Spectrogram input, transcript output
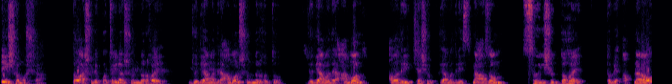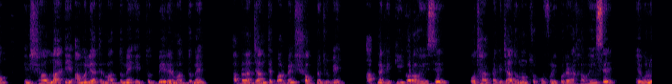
এই সমস্যা। তো আসলে কতই না সুন্দর হয় যদি আমাদের আমল সুন্দর হতো, যদি আমাদের আমল, আমাদের ইচ্ছা শক্তি আমাদের ইসমে আজম সহি শুদ্ধ হয়, তবে আপনারাও ইনশাআল্লাহ এই আমলিয়াতের মাধ্যমে, এই তদবিরের মাধ্যমে আপনারা জানতে পারবেন স্বপ্ন যুগে আপনাকে কি করা হয়েছে, কোথায় আপনাকে জাদু মন্ত্র কুফরি করে রাখা হয়েছে, এগুলো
